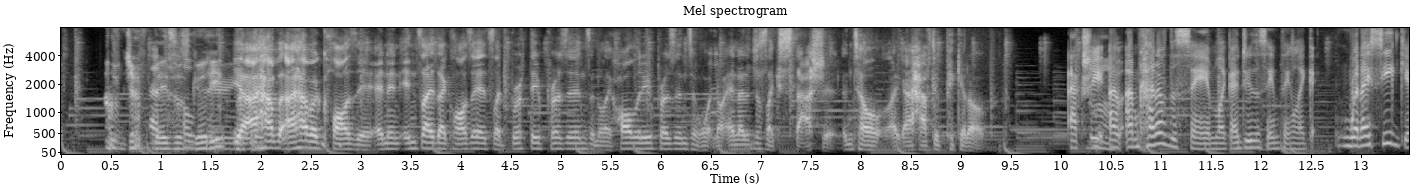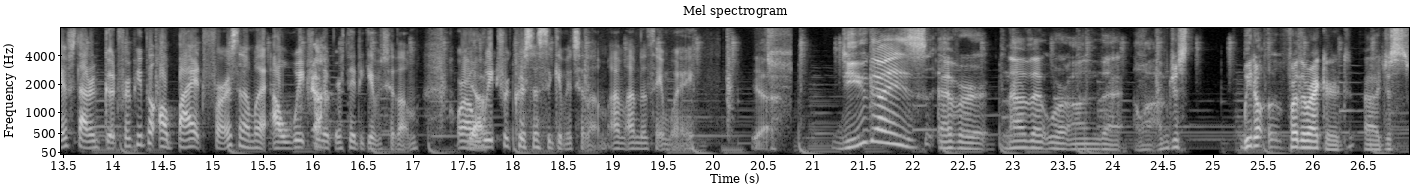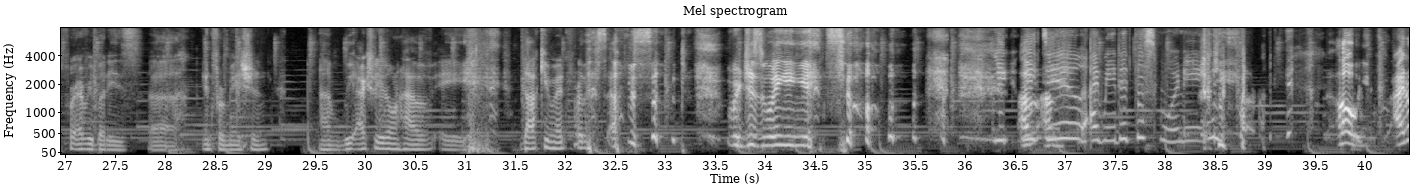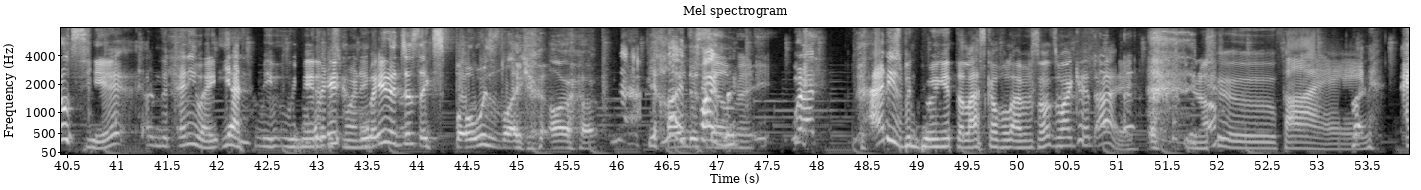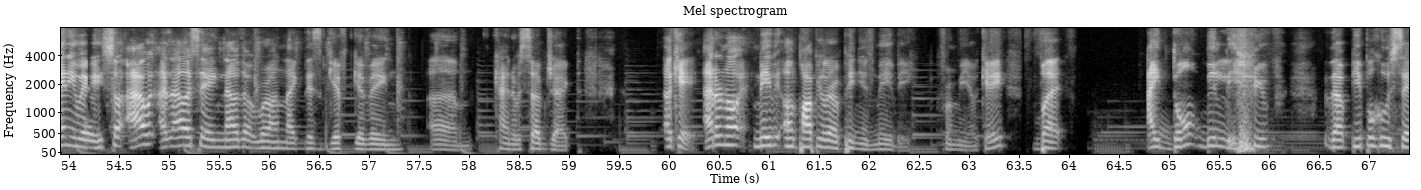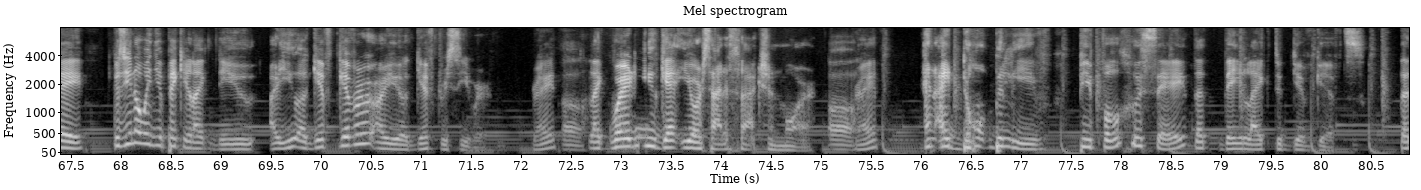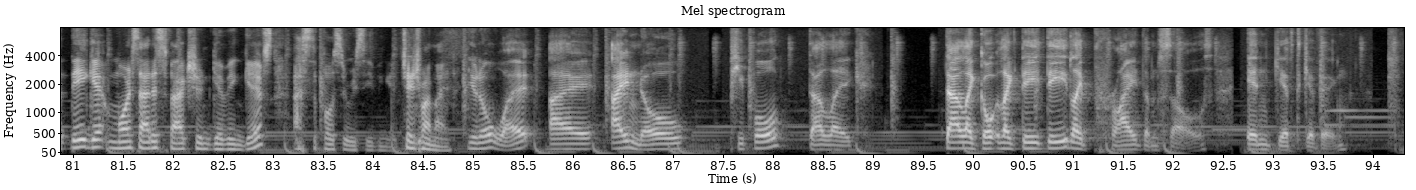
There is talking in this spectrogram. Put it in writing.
of Jeff That's Bezos goodie. Yeah, I have I have a closet, and then inside that closet, it's like birthday presents and like holiday presents and whatnot, and I just like stash it until like I have to pick it up. Actually, Huh. I'm, I'm kind of the same. Like I do the same thing. Like when I see gifts that are good for people, I'll buy it first, and I'm like, I'll wait for Yeah. their birthday to give it to them, or I'll Yeah. wait for Christmas to give it to them. I'm, I'm the same way. Yeah. Do you guys ever, now that we're on that, well, I'm just, we don't, for the record, uh, just for everybody's uh, information, um, we actually don't have a document for this episode. We're just winging it. So, We, I'm- I'm- do. I made it this morning. Oh, I don't see it. And then- Anyway, yes, we, we made it this morning. way to just expose like our behind the it's fine, scenes. like- Well, Addie's been doing it the last couple of episodes. Why can't I? You know. True. Fine. anyway, so I, w- as I was saying, now that we're on like this gift giving um kind of subject, okay, I don't know, maybe unpopular opinion, maybe for me, okay, but I don't believe that people who say because you know when you pick, you're like, do you are you a gift giver? Or are you a gift receiver? Right? Oh, Like, where do you get your satisfaction more? oh. Right? And I don't believe people who say that they like to give gifts, that they get more satisfaction giving gifts as opposed to receiving it. Change my mind. You know what? I I know people that like that like go like they they like pride themselves in gift giving.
